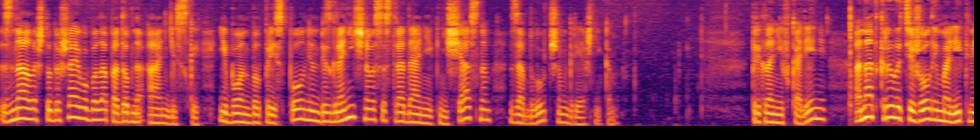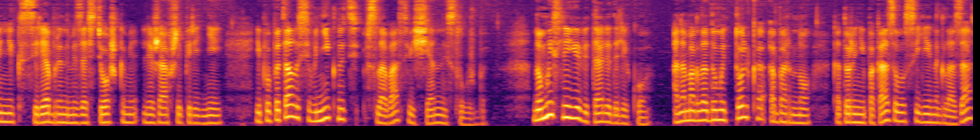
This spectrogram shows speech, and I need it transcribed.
знала, что душа его была подобна ангельской, ибо он был преисполнен безграничного сострадания к несчастным, заблудшим грешникам. Преклонив колени, она открыла тяжелый молитвенник с серебряными застежками, лежавший перед ней, и попыталась вникнуть в слова священной службы. Но мысли ее витали далеко. Она могла думать только об Арно, который не показывался ей на глаза,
